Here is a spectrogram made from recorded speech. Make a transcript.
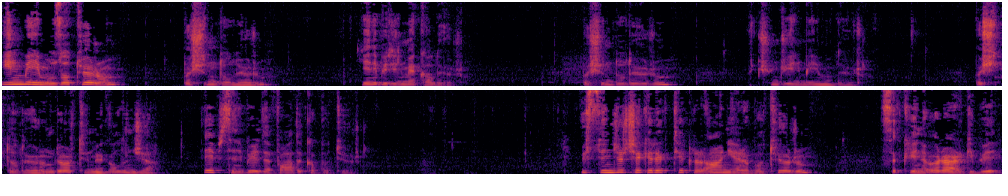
İlmeğimi uzatıyorum. Başını doluyorum. Yeni bir ilmek alıyorum. Başını doluyorum. Üçüncü ilmeğimi alıyorum. Başını doluyorum. Dört ilmek alınca hepsini bir defada kapatıyorum. Üst zincir çekerek tekrar aynı yere batıyorum. Sık iğne örer gibi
